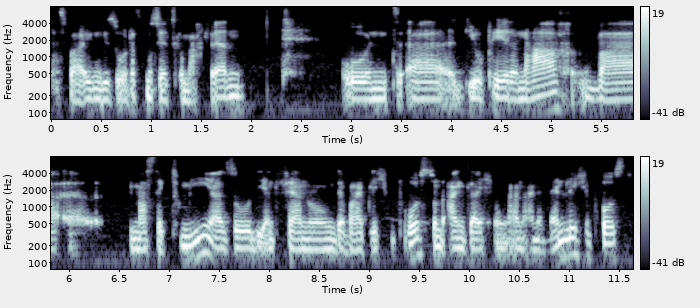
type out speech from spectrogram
Das war irgendwie so, das muss jetzt gemacht werden. Und äh, die OP danach war äh, die Mastektomie, also die Entfernung der weiblichen Brust und Angleichung an eine männliche Brust.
